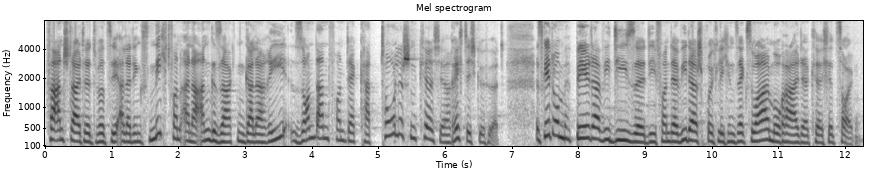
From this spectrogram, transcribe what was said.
Veranstaltet wird sie allerdings nicht von einer angesagten Galerie, sondern von der katholischen Kirche, richtig gehört. Es geht um Bilder wie diese, die von der widersprüchlichen Sexualmoral der Kirche zeugen.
